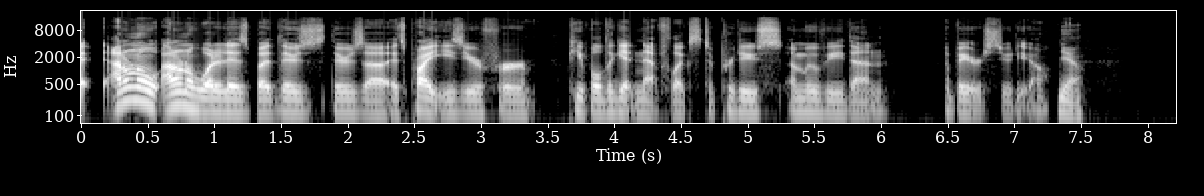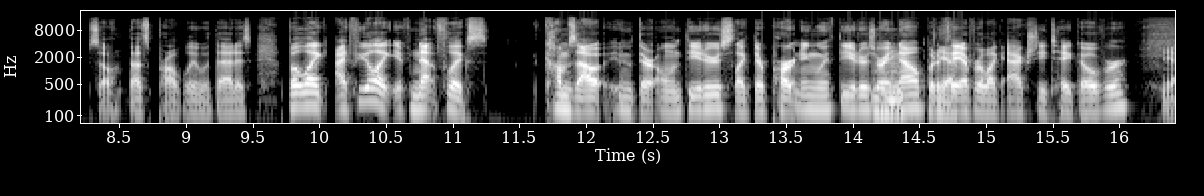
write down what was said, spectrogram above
I I don't know I don't know what it is, but there's there's uh it's probably easier for people to get Netflix to produce a movie than a bigger studio. Yeah. So that's probably what that is. But like I feel like if Netflix comes out in their own theaters, like they're partnering with theaters right Mhm. now, but if Yeah. they ever like actually take over, Yeah.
